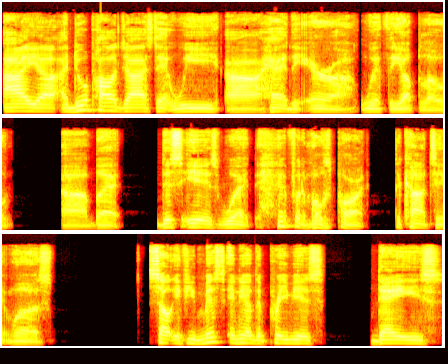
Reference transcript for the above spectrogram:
I uh, I do apologize that we uh, had the error with the upload, uh, but this is what, for the most part, the content was. So if you missed any of the previous days,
